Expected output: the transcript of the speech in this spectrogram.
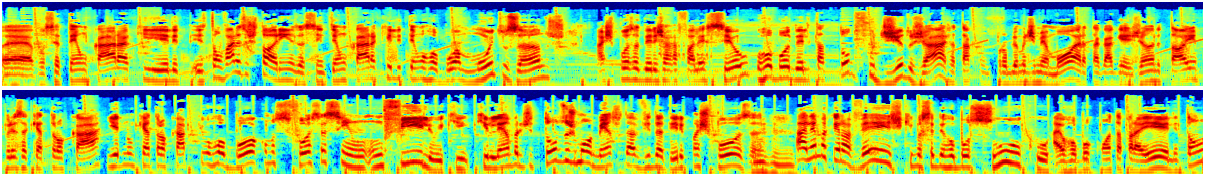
É, você tem um cara que ele. Estão várias historinhas assim. Tem um cara que ele tem um robô há muitos anos, a esposa dele já faleceu, o robô dele tá todo fudido já, já tá com problema de memória, tá gaguejando e tal, e a empresa quer trocar, e ele não quer trocar porque o robô é como se fosse assim, um, um filho, e que, que lembra de todos os momentos da vida dele com a esposa. Uhum. Ah, lembra aquela vez que você derrubou suco? Aí o robô conta para ele. Então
